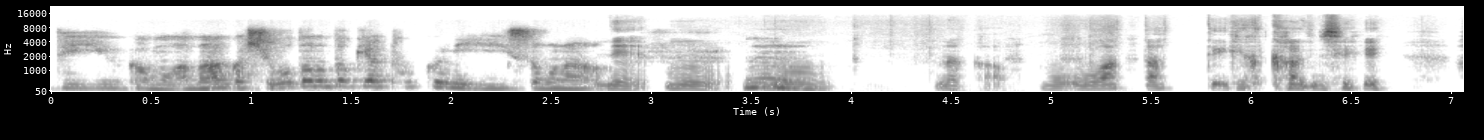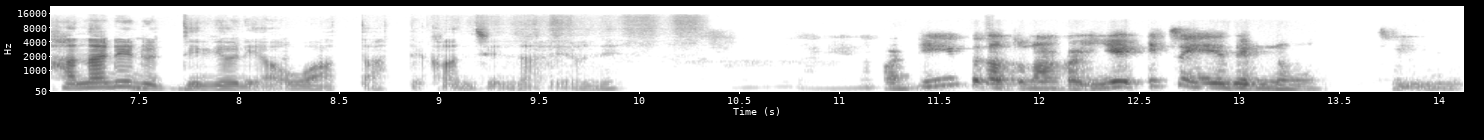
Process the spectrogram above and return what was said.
っていうかも、なんか仕事の時は特に言いそうな。ね、もう、うんなんか、もう終わったっていう感じ。離れるっていうよりは終わったって感じになるよね。なんかリーブだとなんか家、いつ家出るのっていう。うん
